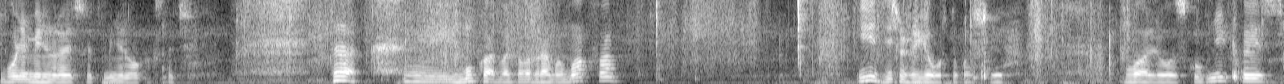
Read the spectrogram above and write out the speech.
Более-менее нравится эта минералка, кстати. Так, мука 2 килограмма макфа. И здесь уже йогурты пошли. Валио с клубникой, с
